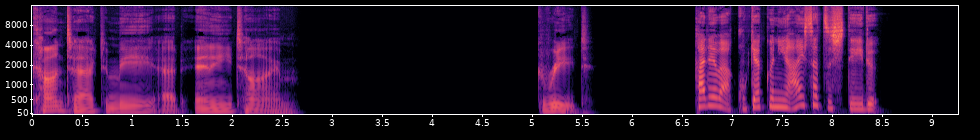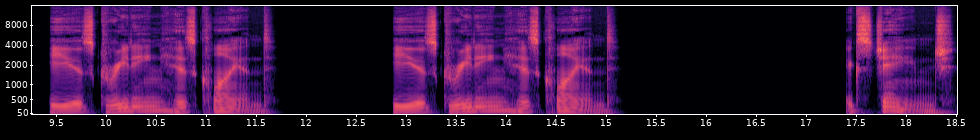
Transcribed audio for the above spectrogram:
Contact me at any time. Greet. 彼は顧客に挨拶している。He is greeting his client. He is greeting his client. Exchange.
